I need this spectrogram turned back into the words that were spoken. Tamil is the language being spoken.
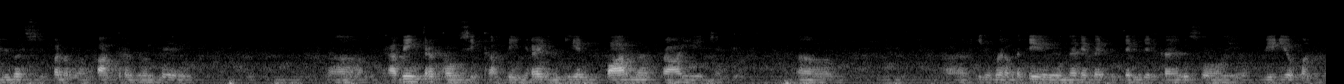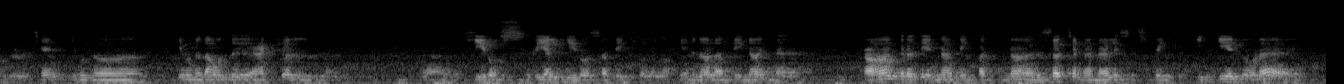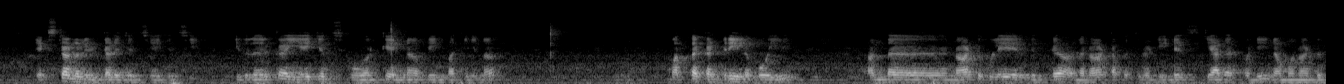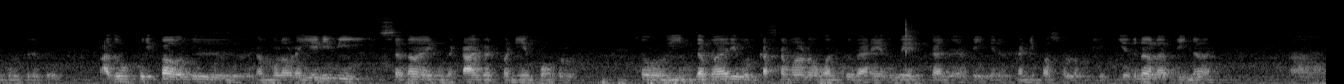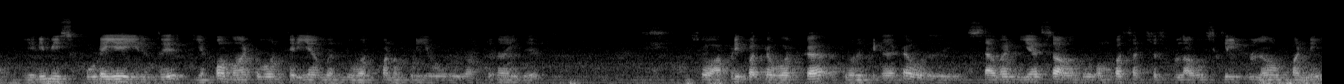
வியூவர்ஸ் இப்போ நம்ம பார்க்குறது வந்து ரவீந்திர கௌசிக் அப்படிங்கிற இந்தியன் ஃபார்மர் ராய் ஏஜென்ட் இவரை பற்றி நிறைய பேருக்கு தெரிஞ்சிருக்காரு ஸோ வீடியோ பண்ணணும்னு நினச்சேன். இவங்க இவங்க தான் வந்து ஆக்சுவல் ஹீரோஸ் ரியல் ஹீரோஸ் அப்படின்னு சொல்லலாம். எதனால் அப்படின்னா இந்த ராங்கிறது என்ன அப்படின்னு பார்த்தீங்கன்னா ரிசர்ச் அண்ட் அனாலிசிஸ் விங் இந்தியனோட எக்ஸ்டர்னல் இன்டெலிஜென்ஸ் ஏஜென்சி இதில் இருக்க ஏஜென்ட்ஸ்க்கு ஒர்க் என்ன அப்படின்னு பார்த்தீங்கன்னா மற்ற கண்ட்ரியில் போய் அந்த நாட்டுக்குள்ளேயே இருந்துக்கிட்டு அந்த நாட்டை பற்றின டீட்டெயில்ஸ் கேதர் பண்ணி நம்ம நாட்டுக்கு கொடுக்குறது. அதுவும் குறிப்பாக வந்து நம்மளோட எனிமீஸை தான் இவங்க டார்கெட் பண்ணியே போகணும். ஸோ இந்த மாதிரி ஒரு கஷ்டமான ஒர்க்கு வேறு எதுவுமே இருக்காது அப்படிங்கிறது கண்டிப்பாக சொல்ல முடியும். எதனால் அப்படின்னா எனிமீஸ் கூடயே இருந்து எப்போ மாட்டுவோன்னு தெரியாமல் இருந்து ஒர்க் பண்ணக்கூடிய ஒரு ஒர்க்கு தான் இது. ஸோ அப்படிப்பட்ட ஒர்க்கை ஒரு கிட்டத்தட்ட ஒரு செவன் இயர்ஸாக வந்து ரொம்ப சக்ஸஸ்ஃபுல்லாகவும் ஸ்கில்ஃபுல்லாகவும் பண்ணி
